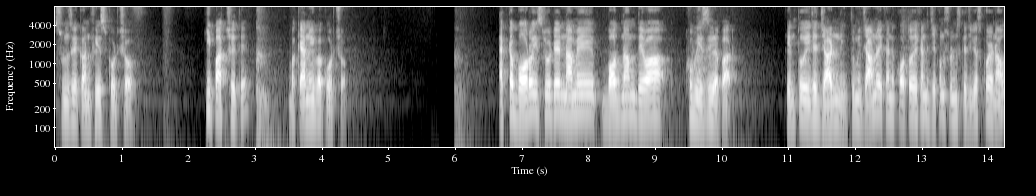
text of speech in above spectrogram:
স্টুডেন্টসকে কনফিউজ করছ, কি পাচ্ছ এতে? বা কেনই বা করছ? একটা বড় ইনস্টিটিউটের নামে বদনাম দেওয়া খুব ইজি ব্যাপার। কিন্তু এই যে জার্নি তুমি জানো এখানে কত, এখানে যে কোনো স্টুডেন্টসকে জিজ্ঞেস করে নাও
